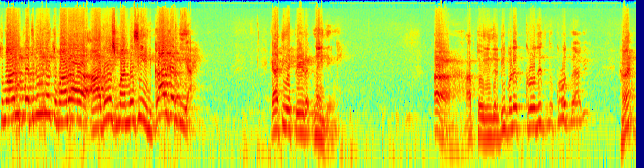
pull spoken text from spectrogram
तुम्हारी पत्नी ने तुम्हारा आदेश मानने से इनकार कर दिया है। कहती है पेड़ नहीं देंगे। आ, अब तो इंद्र भी बड़े क्रोधित क्रोध में आ गए। हैं?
